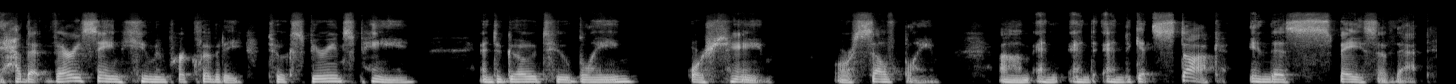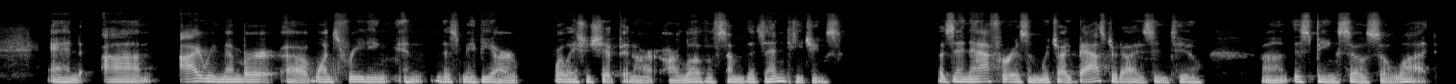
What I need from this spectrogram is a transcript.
had that very same human proclivity to experience pain and to go to blame or shame or self blame um, and and and get stuck in this space of that and um, I remember uh, once reading, and this may be our relationship and our, our love of some of the Zen teachings, a Zen aphorism, which I bastardized into uh, this being so, so what?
